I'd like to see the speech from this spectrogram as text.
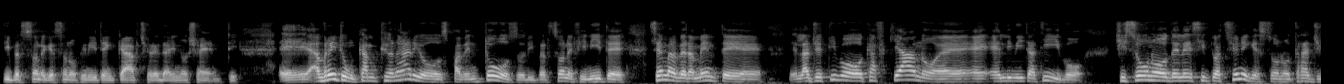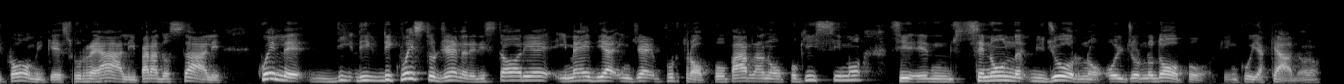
di persone che sono finite in carcere da innocenti. Eh, avrete un campionario spaventoso di persone finite, sembra veramente, l'aggettivo kafkiano è, è, è limitativo. Ci sono delle situazioni che sono tragicomiche, surreali, paradossali. Quelle di, di, di questo genere di storie i media ge- purtroppo parlano pochissimo, si, ehm, se non il giorno o il giorno dopo in cui accadono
